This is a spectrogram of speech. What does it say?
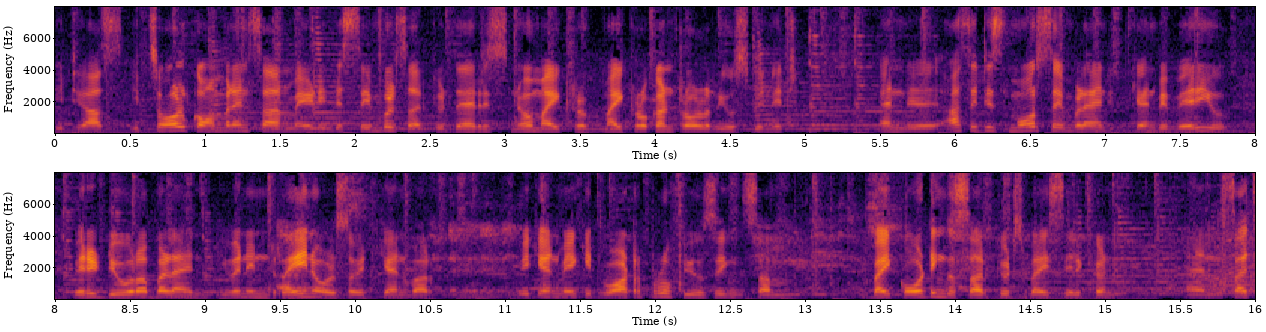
it has its all components are made in a simple circuit. There is no micro microcontroller used in it. And uh, as it is more simple and it can be very very durable and even in rain also it can work. We can make it waterproof using some by coating the circuits by silicon and such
